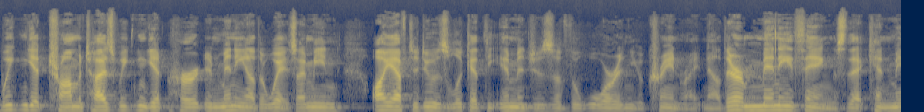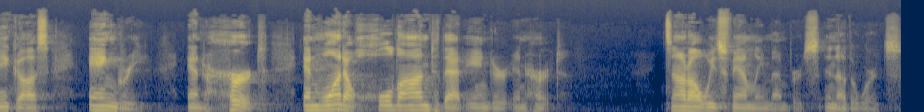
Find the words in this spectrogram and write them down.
we can get traumatized, we can get hurt in many other ways. I mean, all you have to do is look at the images of the war in Ukraine right now. There are many things that can make us angry and hurt and want to hold on to that anger and hurt. It's not always family members, in other words.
